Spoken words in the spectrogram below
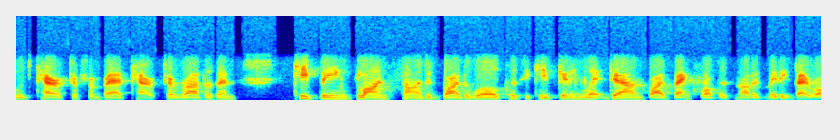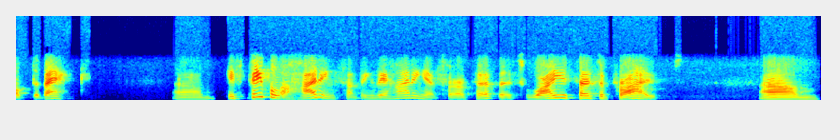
good character from bad character, rather than keep being blindsided by the world because you keep getting let down by bank robbers not admitting they robbed the bank. Um, if people are hiding something, they're hiding it for a purpose. Why are you so surprised? Um,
